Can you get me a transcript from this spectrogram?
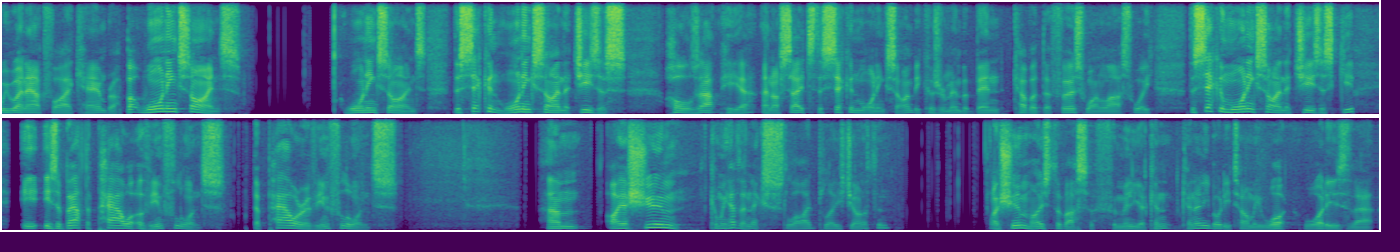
we went out via Canberra. But warning signs. Warning signs. The second warning sign that Jesus holds up here, and I say it's the second warning sign because remember, Ben covered the first one last week. The second warning sign that Jesus gives is about the power of influence. The power of influence. Um, I assume, can we have the next slide, please, Jonathan? I assume most of us are familiar. Can, can anybody tell me what, what is that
